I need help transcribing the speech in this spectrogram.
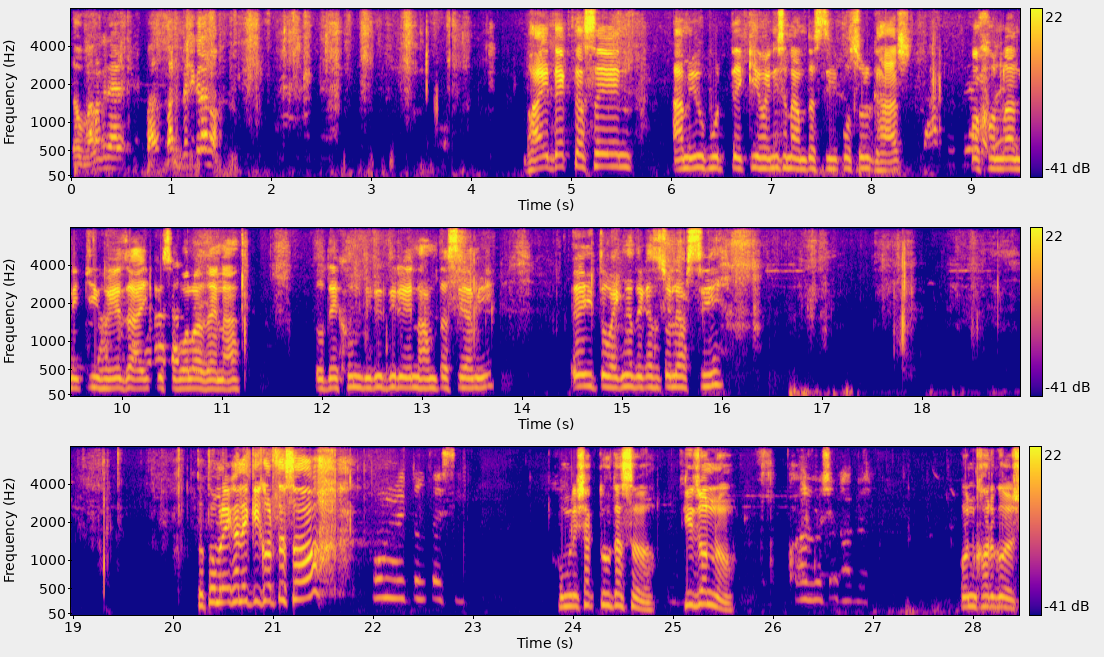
তো ভালো করে বা- বাড়ি বেশি। ভাই দেখতাছেন আমি উপর থেকে কি হয় নিচে নামতেছি প্রচুর ঘাস। কখন না কি হয়ে যায় কিছু বলা যায় না। তো দেখুন ধীরে ধীরে নামতেছি আমি। এই তো বাইকনাদের কাছে চলে আসছি। তো তোমরা এখানে কি করতেছো? কুমড়ি তুলতেছি। কুমড়ি শাক তুলতেছো? কি জন্য? খরগোশে খাবে। কোন খরগোশ?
